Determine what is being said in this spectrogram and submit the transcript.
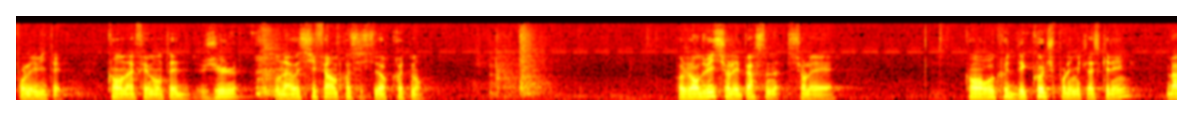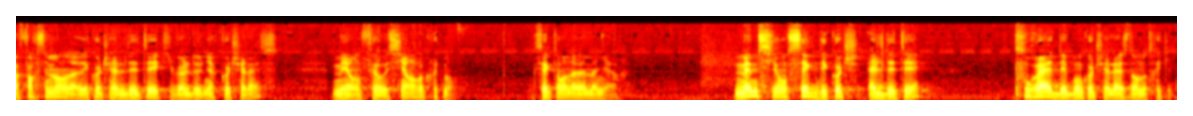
pour l'éviter. Quand on a fait monter Jules, on a aussi fait un processus de recrutement. Aujourd'hui, sur les personnes, sur les, quand on recrute des coachs pour limiter la scaling, bah forcément on a des coachs LDT qui veulent devenir coach LS, mais on fait aussi un recrutement. Exactement de la même manière. Même si on sait que des coachs LDT pourraient être des bons coachs LS dans notre équipe.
